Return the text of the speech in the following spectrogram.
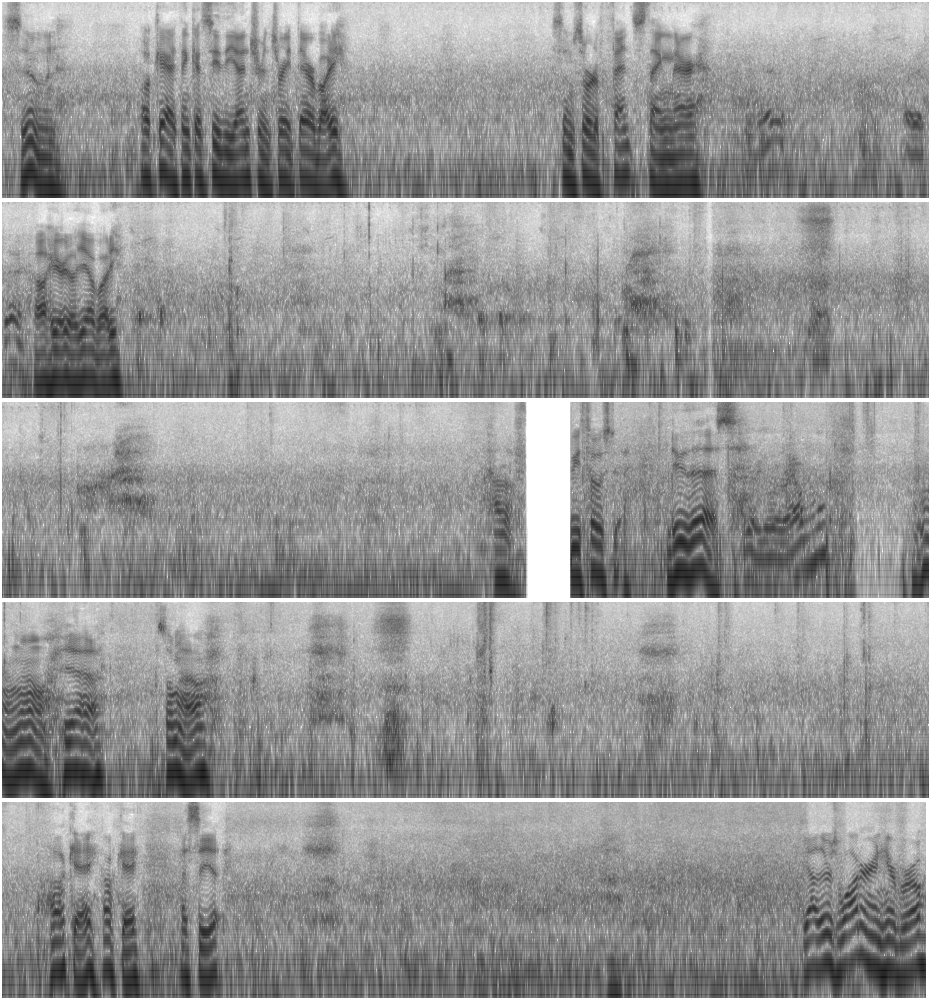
Soon. Okay, I think I see the entrance right there, buddy. Some sort of fence thing there. Yeah. Right there. Oh, here, yeah, buddy. How the f- are we supposed to do this? You wanna go around that? I don't know. Yeah, somehow. Okay, okay. I see it. Yeah, there's water in here, bro.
